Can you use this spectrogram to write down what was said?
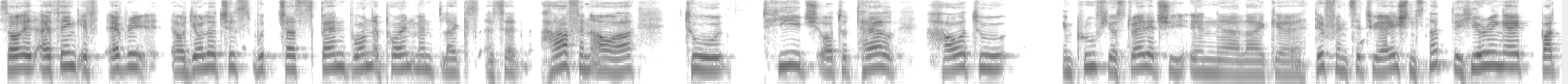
So it, I think if every audiologist would just spend one appointment, like I said, half an hour to teach or to tell how to improve your strategy in uh, like uh, different situations, not the hearing aid, but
